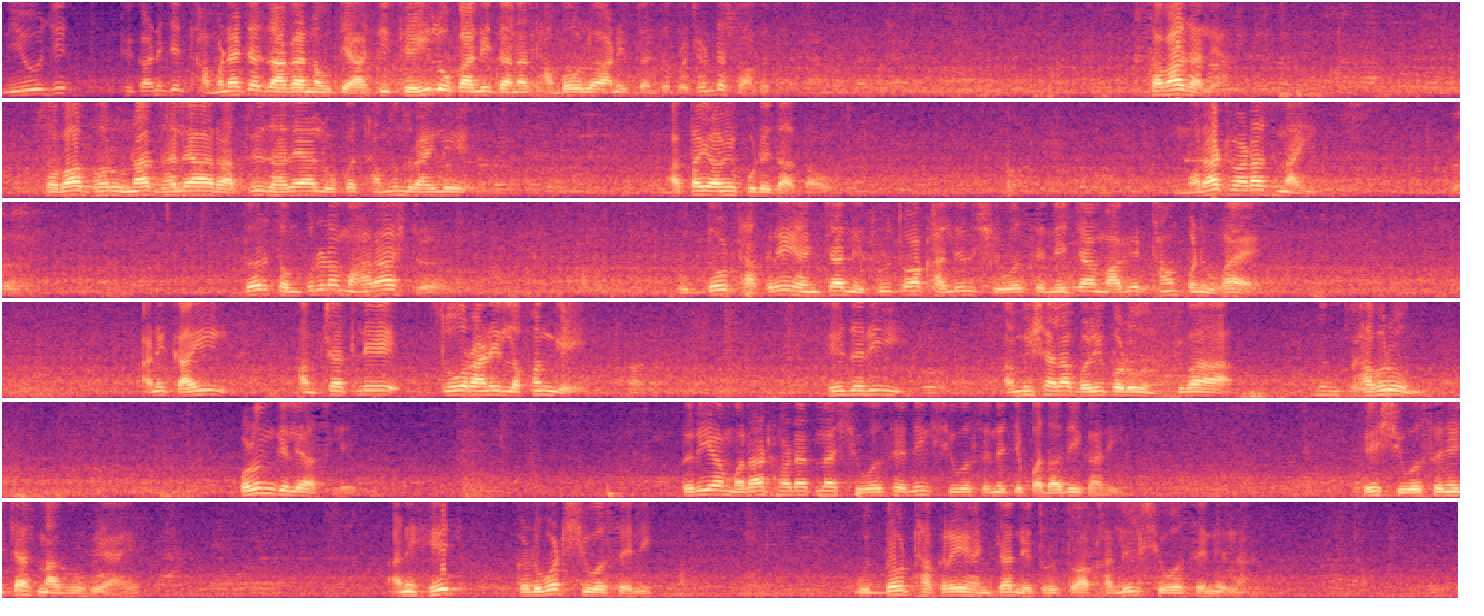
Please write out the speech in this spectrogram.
नियोजित ठिकाणी जे थांबण्याच्या जागा नव्हत्या तिथेही लोकांनी त्यांना थांबवलं आणि त्यांचं प्रचंड स्वागत सभा झाल्या. सभा भर उन्हात झाल्या रात्री झाल्या लोक थांबून राहिले. आताही आम्ही पुढे जात आहोत. मराठवाडाच नाही. तर संपूर्ण महाराष्ट्र उद्धव ठाकरे यांच्या नेतृत्वाखालील शिवसेनेच्या मागे ठामपणे उभा आहे. आणि काही आमच्यातले चोर आणि लफंगे हे जरी अमिषाला बळी पडून किंवा घाबरून पळून गेले असले तरी या मराठवाड्यातला शिवसैनिक शिवसेनेचे पदाधिकारी हे शिवसेनेच्याच मागे उभे आहेत. आणि हेच कडवट शिवसैनिक उद्धव ठाकरे यांच्या नेतृत्वाखालील शिवसेनेला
